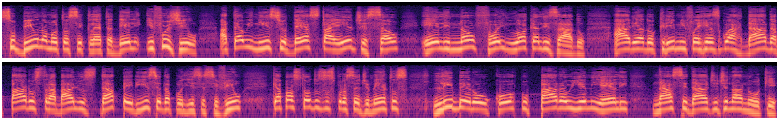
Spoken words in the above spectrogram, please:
subiu na motocicleta dele e fugiu. Até o início desta edição, ele não foi localizado. A área do crime foi resguardada para os trabalhos da perícia da Polícia Civil, que após todos os procedimentos, liberou o corpo para o IML na cidade de Nanuque.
